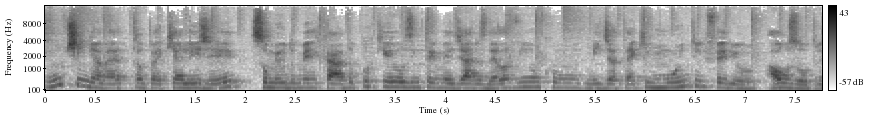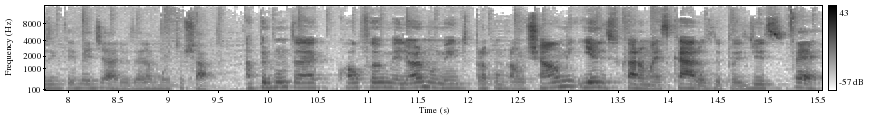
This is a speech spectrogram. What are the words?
não tinha, né? Tanto é que a LG sumiu do mercado porque os intermediários dela vinham com MediaTek muito inferior aos outros intermediários, era muito chato. A pergunta é qual foi o melhor momento para comprar um Xiaomi e eles ficaram mais caros depois disso? É,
